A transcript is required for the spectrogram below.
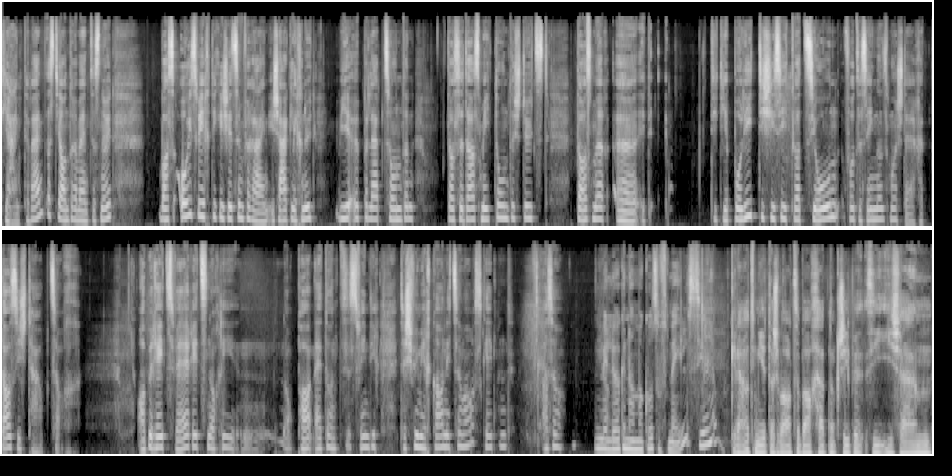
Die einen wollen das, die anderen wollen das nicht. Was uns wichtig ist jetzt im Verein, ist eigentlich nicht, wie jemand lebt, sondern dass er das mit unterstützt, dass man äh, die, die politische Situation von der Singles muss stärken. Das ist die Hauptsache. Aber jetzt wäre jetzt noch ein bisschen noch Partner und das finde ich, das ist für mich gar nicht so maßgebend. Also wir ja. schauen noch mal kurz auf die Mails, Silja. Genau, die Mirta Schwarzenbach hat noch geschrieben, sie ist ähm,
